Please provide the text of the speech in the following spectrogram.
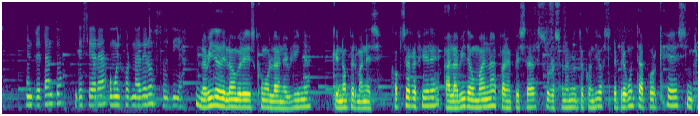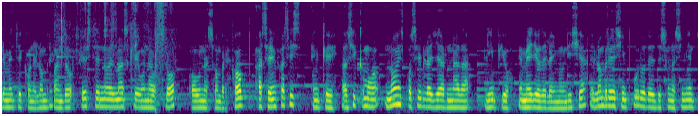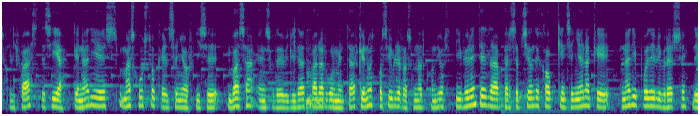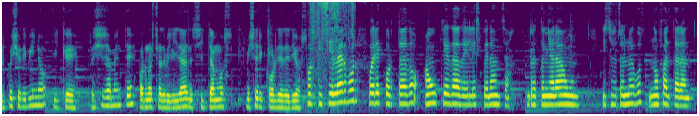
Entre tanto, deseará como el jornadero su día. La vida del hombre es como la neblina que no permanece. Job se refiere a la vida humana para empezar su razonamiento con Dios. Le pregunta por qué es inclemente con el hombre cuando éste no es más que una flor una sombra. Job hace énfasis en que, así como no es posible hallar nada limpio en medio de la inmundicia, el hombre es impuro desde su nacimiento. Elifaz decía que nadie es más justo que el Señor y se basa en su debilidad para argumentar que no es posible razonar con Dios. Diferente es la percepción de Job, quien señala que nadie puede librarse del juicio divino y que precisamente por nuestra debilidad necesitamos misericordia de Dios. Porque si el árbol fuere cortado, aún queda de él esperanza, retoñará aún, y sus renuevos no faltarán.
